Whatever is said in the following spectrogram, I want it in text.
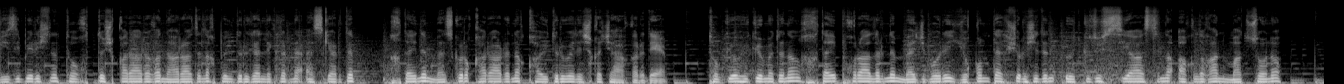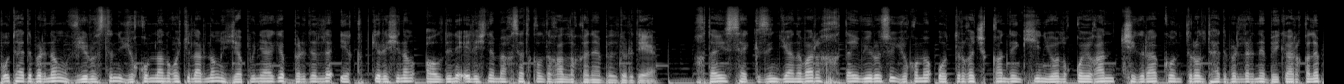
viza berishni to'xtatish qaroriga norozilik bildirganliklarini eskartib, Xitoyni mazkur qarorini qaytirib olishga chaqirdi. Tokyo hukumatining xitoy fuqarolarini majburiy yuqum tekshirishidan o'tkazish siyosatini oqlagan matsono bu tadbirning virusdan yuqumlanuvchilarning yaponiyaga birdilla eqib kirishining oldini olishni maqsad qildiganligini bildirdi. Xitoy 8 yanvar xitoy virusi yuqumi o'ttirg'a chiqqandan keyin yo'l qo'ygan chegara kontrol tadbirlarini bekor qilib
